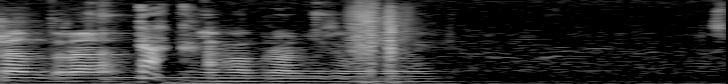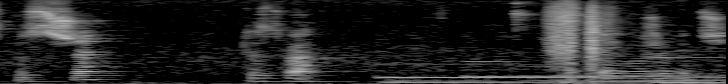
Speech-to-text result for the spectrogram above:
Chandra Tak. nie ma broni założonej? To jest plus 3? Plus 2. Okej, może być.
